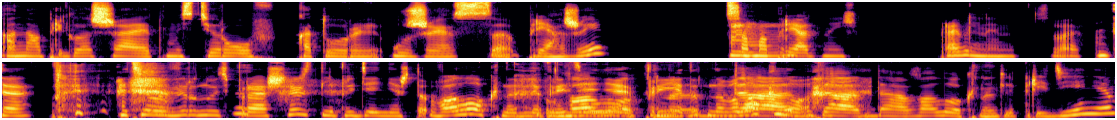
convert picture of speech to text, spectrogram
Она приглашает мастеров, которые уже с пряжей самопрядной. Правильно я называю? Да. Хотела вернуть про шерсть для придения, что волокна для придения Волокна. приедут на Да, волокно. Да, да, волокна для придения.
